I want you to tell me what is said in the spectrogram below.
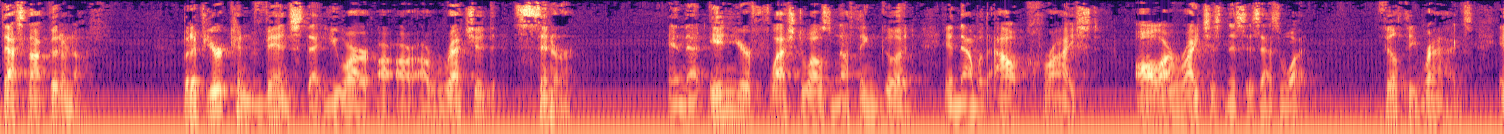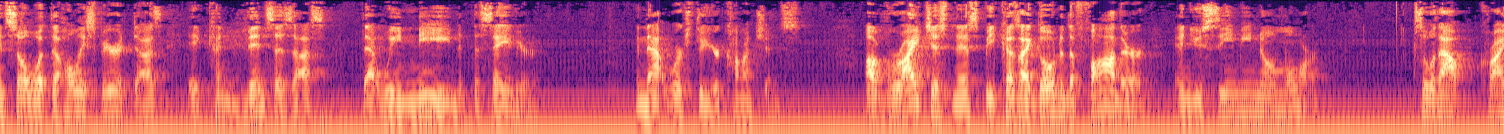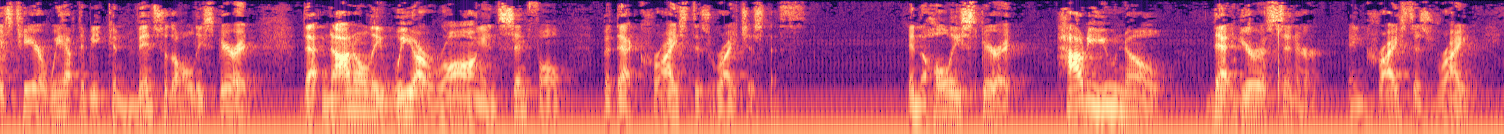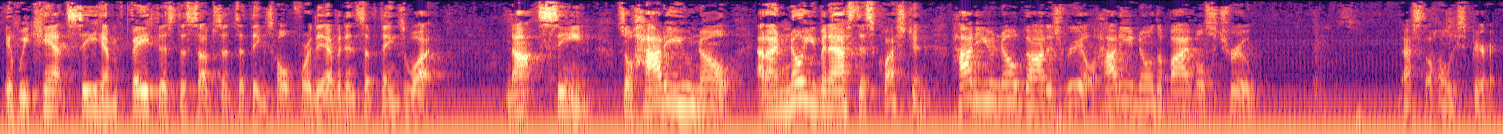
that's not good enough. But if you're convinced that you are, are, are, a wretched sinner and that in your flesh dwells nothing good, and that without Christ, all our righteousness is as what? Filthy rags. And so what the Holy Spirit does, it convinces us that we need the Savior. And that works through your conscience. Of righteousness, because I go to the Father and you see me no more. So without Christ here, we have to be convinced of the Holy Spirit that not only we are wrong and sinful, but that Christ is righteousness. In the Holy Spirit, how do you know that you're a sinner and Christ is right. If we can't see him, faith is the substance of things hoped for, the evidence of things what? Not seen. So how do you know? And I know you've been asked this question. How do you know God is real? How do you know the Bible's true? That's the Holy Spirit.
